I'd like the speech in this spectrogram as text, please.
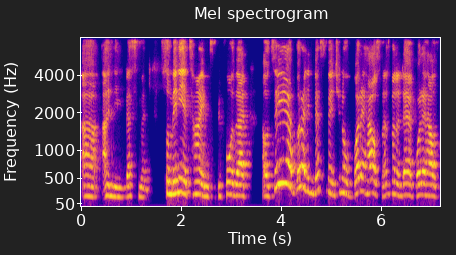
uh, an investment. So many a times before that, I would say, yeah, I've got an investment, you know, bought a house. My husband and I bought a house.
